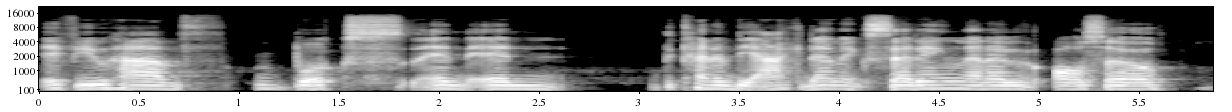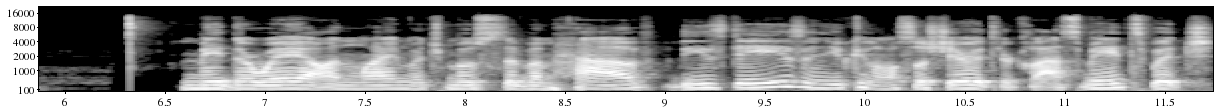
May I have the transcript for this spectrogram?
if you have books and and the kind of the academic setting that have also made their way online, which most of them have these days. And you can also share with your classmates, which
